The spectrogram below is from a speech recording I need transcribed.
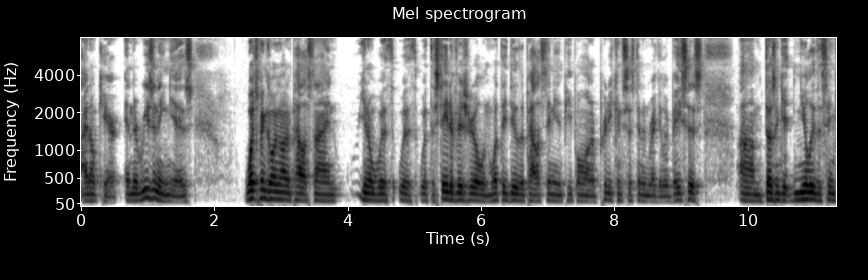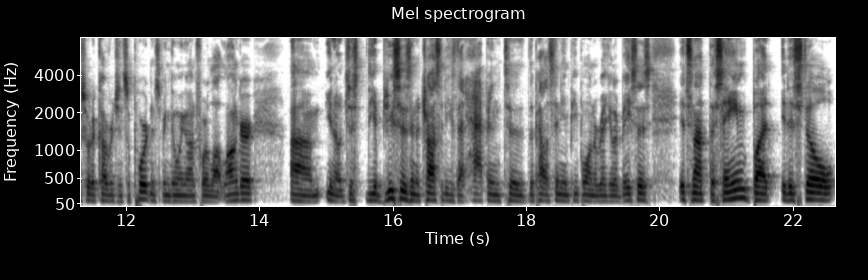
I don't care. And the reasoning is, what's been going on in Palestine, you know, with with with the state of Israel and what they do to the Palestinian people on a pretty consistent and regular basis. Um, doesn't get nearly the same sort of coverage and support, and it's been going on for a lot longer. Um, you know, just the abuses and atrocities that happen to the Palestinian people on a regular basis. It's not the same, but it is still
